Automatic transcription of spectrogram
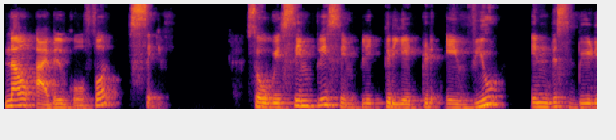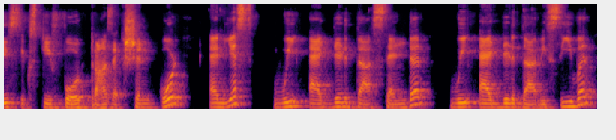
now I will go for save. So we simply, simply created a view in this BD64 transaction code. And yes, we added the sender, we added the receiver,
